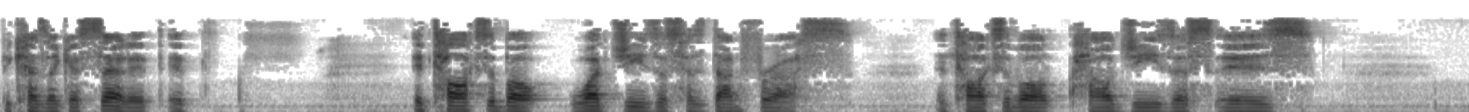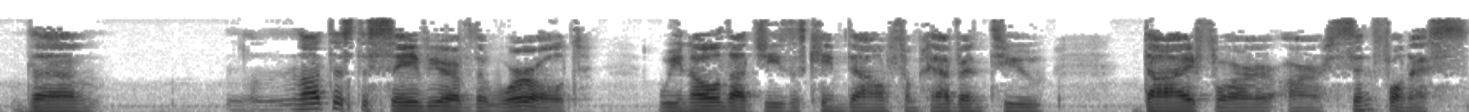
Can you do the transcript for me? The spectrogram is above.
because, like I said, it it it talks about what Jesus has done for us. It talks about how Jesus is the not just the Savior of the world. We know that Jesus came down from heaven to die for our, sinfulness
